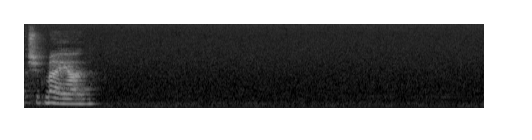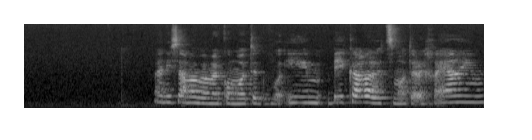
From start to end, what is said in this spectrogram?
פשוט מהיד. ואני שמה במקומות הגבוהים, בעיקר על עצמות הלחיים.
